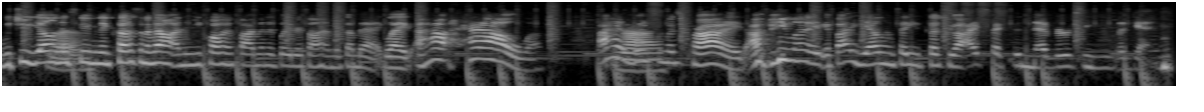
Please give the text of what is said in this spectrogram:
With you yelling and screaming and cussing him out, and then you call him five minutes later, tell him to come back. Like how? How? I have Nah. way too much pride. I'd be like, if I yell and tell you to cuss you out, I expect to never see you again.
